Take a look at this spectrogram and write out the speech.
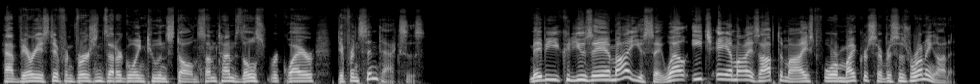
have various different versions that are going to install, and sometimes those require different syntaxes. Maybe you could use AMI, you say. Well, each AMI is optimized for microservices running on it.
